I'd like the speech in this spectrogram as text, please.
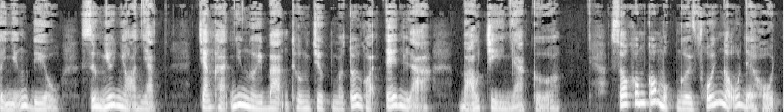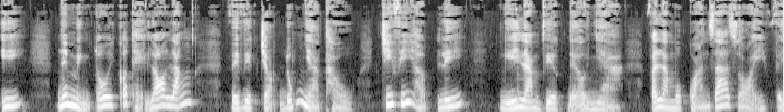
về những điều dường như nhỏ nhặt, chẳng hạn như người bạn thường trực mà tôi gọi tên là bảo trì nhà cửa do không có một người phối ngẫu để hội ý nên mình tôi có thể lo lắng về việc chọn đúng nhà thầu, chi phí hợp lý, nghỉ làm việc để ở nhà và là một quản gia giỏi về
